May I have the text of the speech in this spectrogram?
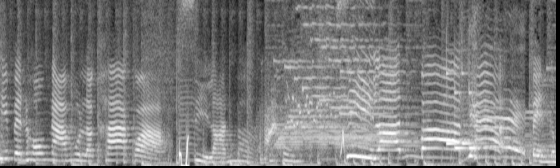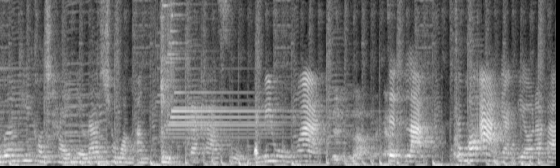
ที่เป็นห้องน้ำมูลค่ากว่า 4 ล้านบาททุกคน4ล้านบาทแย่เป็นกระเบื้องที่เขาใช้ในราชวังอังกฤษราคาสูงริวมากเจ็ดหลักนะครับเจ็ดหลักเฉพาะอ่างอย่างเดียวนะคะ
